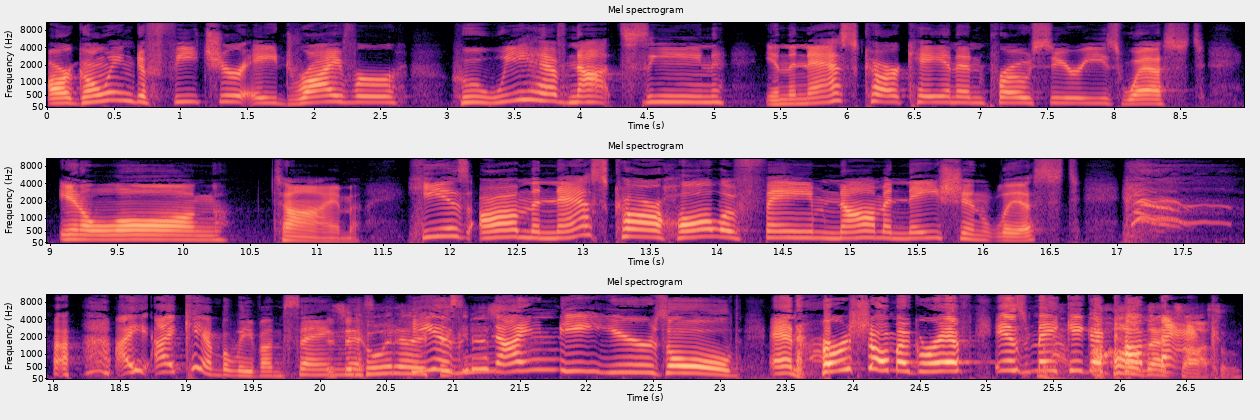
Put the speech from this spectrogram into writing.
are going to feature a driver who we have not seen in the NASCAR K&N Pro Series West in a long time. He is on the NASCAR Hall of Fame nomination list. I I can't believe I'm saying Is it this. who it, he I is it is? 90 years old, and Hershel McGriff is making a Oh, comeback. that's awesome.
